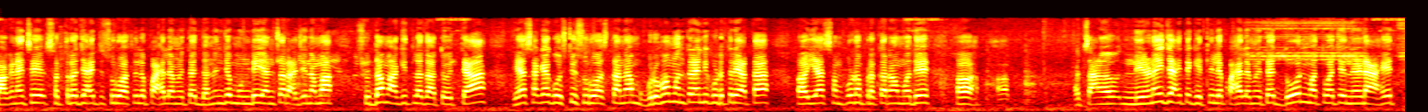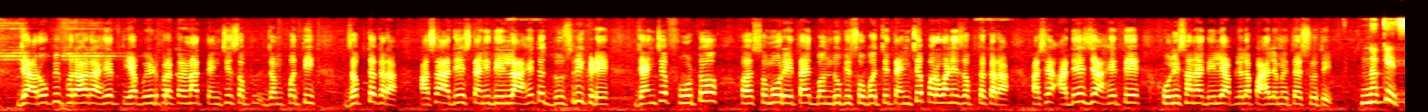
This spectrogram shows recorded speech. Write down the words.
मागण्याचे सत्र जे आहे ते सुरू असलेलं पाहायला मिळत आहे. धनंजय मुंडे यांचा राजीनामा सुद्धा मागितला जातोय. त्या या सगळ्या गोष्टी सुरू असताना गृहमंत्र्यांनी कुठेतरी आता या संपूर्ण प्रकरणामध्ये निर्णय जे आहेत ते घेतलेले पाहायला मिळत आहेत. दोन महत्त्वाचे निर्णय आहेत. जे आरोपी फरार आहेत या बीड प्रकरणात त्यांची सप संपत्ती जप्त करा असा आदेश त्यांनी दिलेला आहे. तर दुसरीकडे ज्यांचे फोटो समोर येत आहेत बंदुकीसोबतचे त्यांचे परवाने जप्त करा असे आदेश जे आहेत ते पोलिसांना दिले आपल्याला पाहायला मिळत आहेत. श्रुती. नक्कीच.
